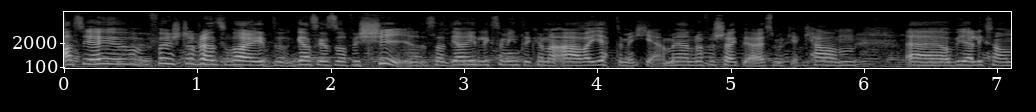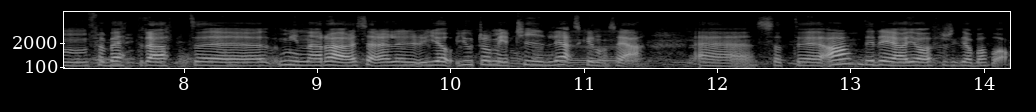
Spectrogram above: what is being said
alltså jag har ju först och främst varit ganska så förkyld så att jag har liksom inte kunnat öva jättemycket men jag har ändå försökt göra så mycket jag kan. Eh, och vi har liksom förbättrat eh, mina rörelser eller gjort dem mer tydliga skulle jag nog säga. Eh, så att, eh, ja, det är det jag har försökt jobba på.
